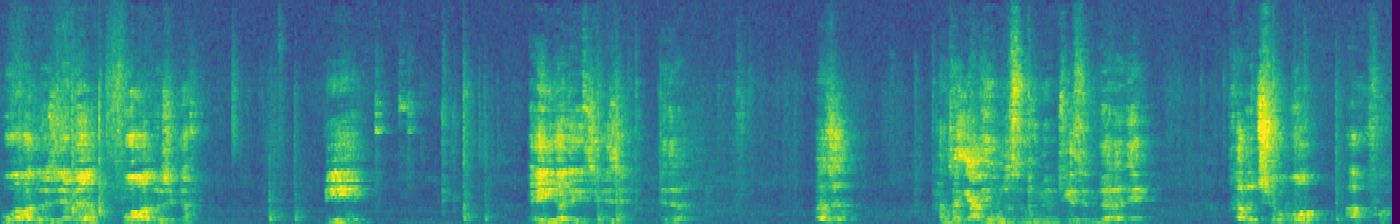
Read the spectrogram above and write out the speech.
뭐가 만들어지냐면 뭐가 만들어질까? B A가 되겠지 그지? 얘들아 맞아? 항상 양형도 쓰고 의미는 뒤에 쓰는 거 알았니? 가로치고 뭐? 아쿠아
